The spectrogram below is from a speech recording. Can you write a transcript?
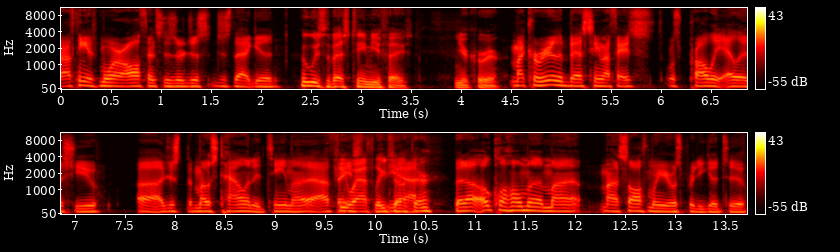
I think it's more our offenses are just just that good. Who was the best team you faced in your career? my career, the best team I faced was probably LSU. Uh, just the most talented team I, I faced. Few athletes out there? but uh, Oklahoma, my my sophomore year was pretty good too.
